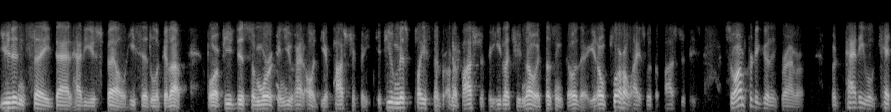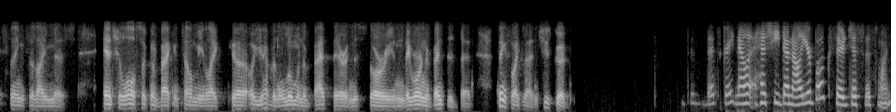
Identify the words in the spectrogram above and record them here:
You didn't say, "Dad, how do you spell?" He said, "Look it up." Or if you did some work and you had oh the apostrophe, if you misplaced an apostrophe, he let you know it doesn't go there. You don't pluralize with apostrophes. So I'm pretty good at grammar, but Patty will catch things that I miss, and she'll also come back and tell me like, uh, oh you have an aluminum bat there in this story, and they weren't invented then, things like that. And she's good. That's great. Now, has she done all your books or just this one?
